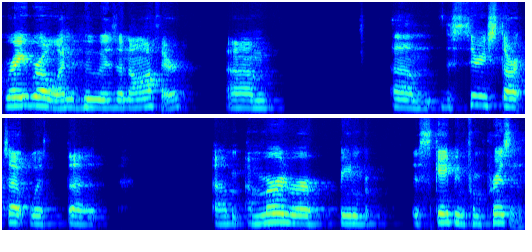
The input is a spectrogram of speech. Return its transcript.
Gray Rowan, who is an author, um, um, the series starts out with uh, um, a murderer being escaping from prison,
